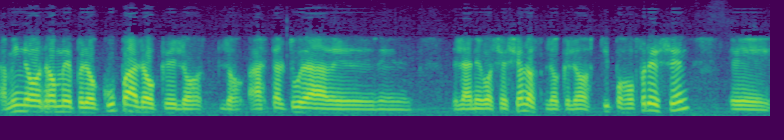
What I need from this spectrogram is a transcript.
a mí no, no me preocupa lo que los, a esta altura de, de, de la negociación, lo que los tipos ofrecen eh,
